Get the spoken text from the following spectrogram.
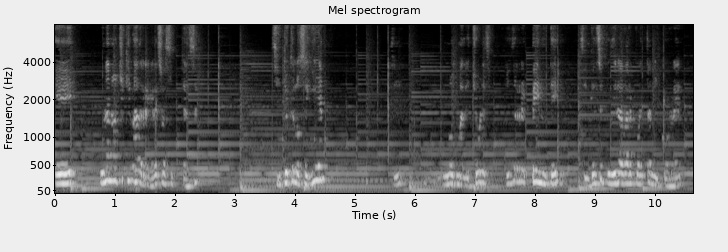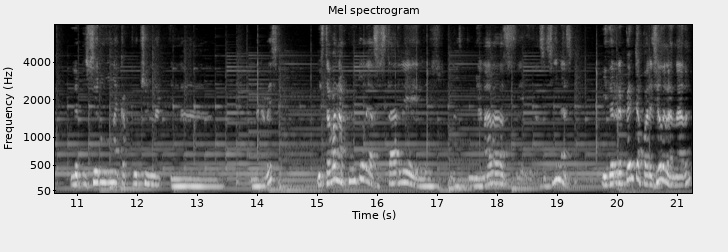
Eh, una noche que iba de regreso a su casa, sintió que lo seguían. Unos malhechores. Y de repente, sin que él se pudiera dar cuenta ni correr, le pusieron una capucha en la, cabeza. Y estaban a punto de asestarle los, puñaladas eh, asesinas. Y de repente apareció de la nada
